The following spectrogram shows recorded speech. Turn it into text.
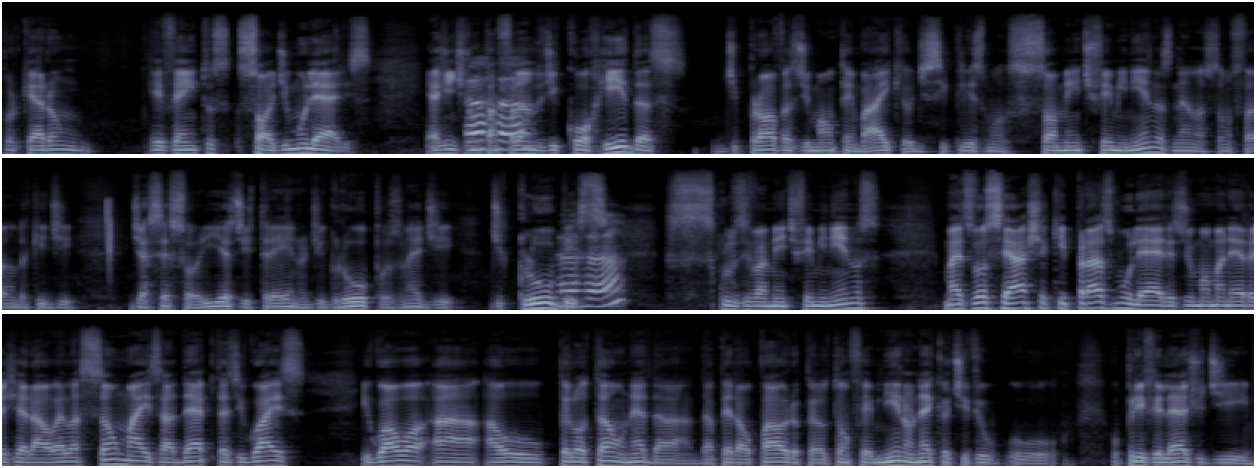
porque eram eventos só de mulheres. E a gente não está Aham. falando de corridas, de provas de mountain bike ou de ciclismo somente femininas, né? Nós estamos falando aqui de, de assessorias de treino, de grupos, né? De, de clubes Aham. exclusivamente femininos. Mas você acha que para as mulheres, de uma maneira geral, elas são mais adeptas, iguais, igual a- a- ao pelotão, né? Da, da Pedal Power, o pelotão feminino, né? Que eu tive o, o, o privilégio de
